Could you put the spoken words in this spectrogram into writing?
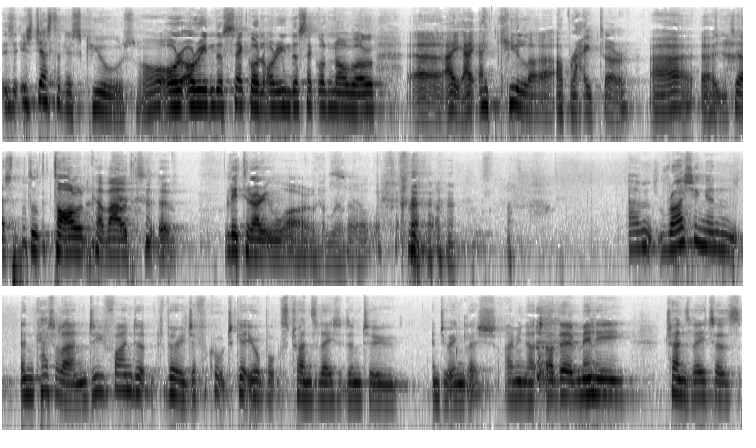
it's just an excuse, no? or, or in the second or in the second novel, uh, I, I, I, kill a, a writer uh, uh, just to talk about uh, literary work. So. um, writing in, in Catalan, do you find it very difficult to get your books translated into into English? I mean, are, are there many translators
